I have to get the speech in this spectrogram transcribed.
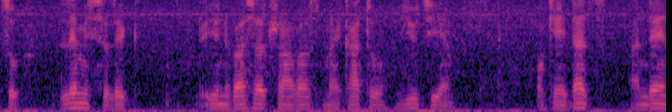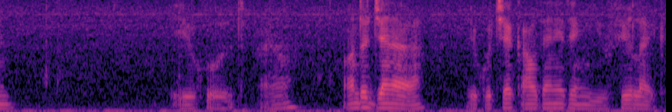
So let me select universal traverse mercator utm okay that's and then you could know under general you could check out anything you feel like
